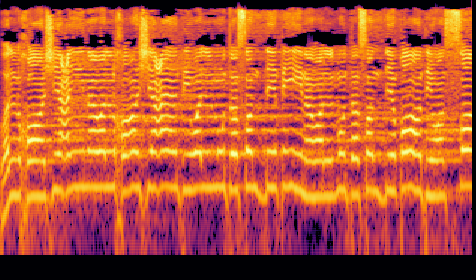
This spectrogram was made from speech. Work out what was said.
والخاشعين والخاشعات والمتصدقين والمتصدقات والصائمين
